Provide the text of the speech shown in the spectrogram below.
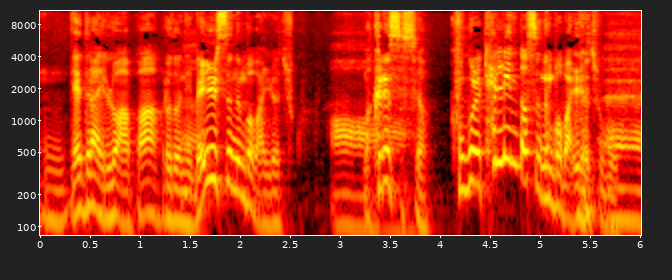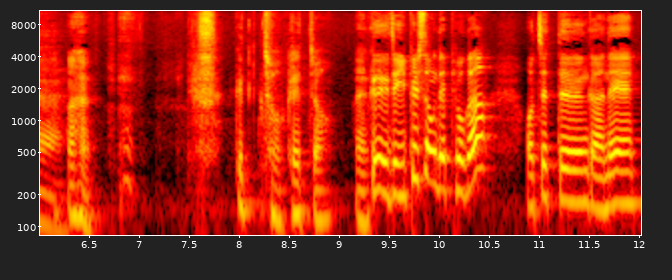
음, 얘들아 일로 와봐 그러더니 메일 쓰는 법 알려주고 아. 막 그랬었어요. 구글 캘린더 쓰는 법 알려주고 네. 그쵸, 그랬죠. 네, 근데 이제 이필성 대표가 어쨌든 간에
